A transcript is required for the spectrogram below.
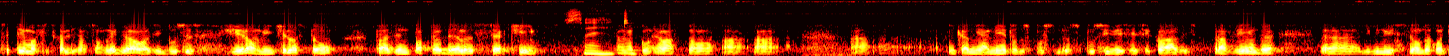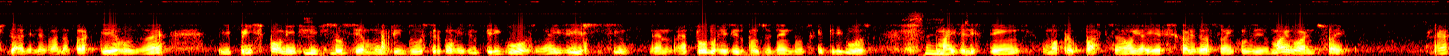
você tem uma fiscalização legal. As indústrias, geralmente, elas estão fazendo o papel delas certinho. Né? Com relação a, a a, encaminhamento dos, dos, possíveis recicláveis para venda, a diminuição da quantidade levada para aterros, né? E principalmente a gente uhum. associa muito a indústria com resíduo perigoso, né? Existe, sim, né? não é todo resíduo produzido na indústria que é perigoso, sim. mas eles têm uma preocupação e aí a fiscalização é inclusive maior nisso aí. Né?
